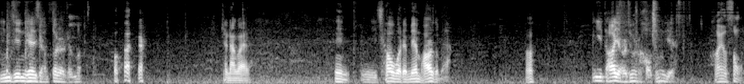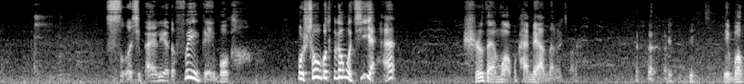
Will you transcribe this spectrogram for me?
您今天想喝点什么？陈掌柜的，你你瞧我这棉袍怎么样？啊，一打眼就是好东西。朋友送的，死乞白赖的非给不可，不收不他跟我急眼，实在抹不开面子了，就是。你摸，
